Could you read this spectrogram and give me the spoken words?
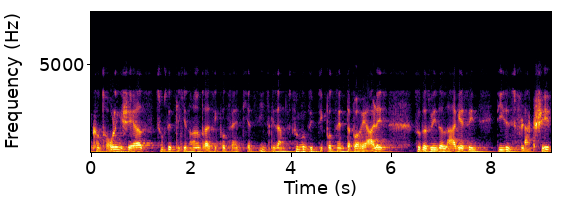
Controlling Shares, zusätzliche 39 Prozent, jetzt insgesamt 75 Prozent der Borealis sodass wir in der Lage sind, dieses Flaggschiff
